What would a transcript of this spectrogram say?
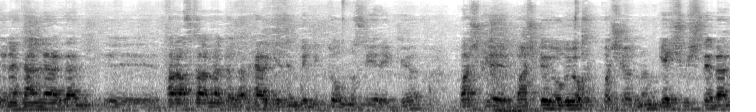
yönetenlerden e, taraftarına kadar herkesin birlikte olması gerekiyor. Başka başka yolu yok başarının. Geçmişte ben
